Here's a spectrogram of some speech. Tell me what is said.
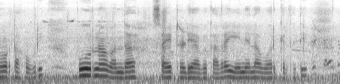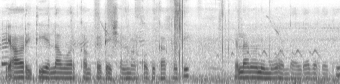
ನೋಡ್ತಾ ಹೋಗ್ರಿ. ಪೂರ್ಣ ಒಂದು ಸೈಟ್ ರೆಡಿ ಆಗಬೇಕಾದ್ರೆ ಏನೆಲ್ಲ ವರ್ಕ್ ಇರ್ತೈತಿ, ಯಾವ ರೀತಿ ಎಲ್ಲ ವರ್ಕ್ ಕಂಪ್ಲೀಟೇಷನ್ ಮಾಡ್ಕೋಬೇಕಾಗ್ತೈತಿ, ಎಲ್ಲನೂ ನಿಮಗೂ ಒಂದು ಐಡಿಯಾ ಬರ್ತೈತಿ.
